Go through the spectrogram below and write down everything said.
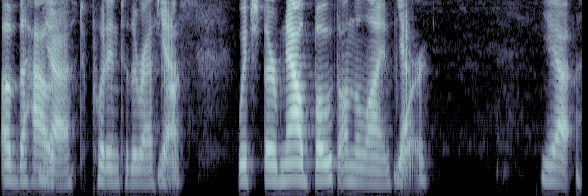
of the house yeah. to put into the restaurant, yes. which they're now both on the line for. Yeah. yeah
